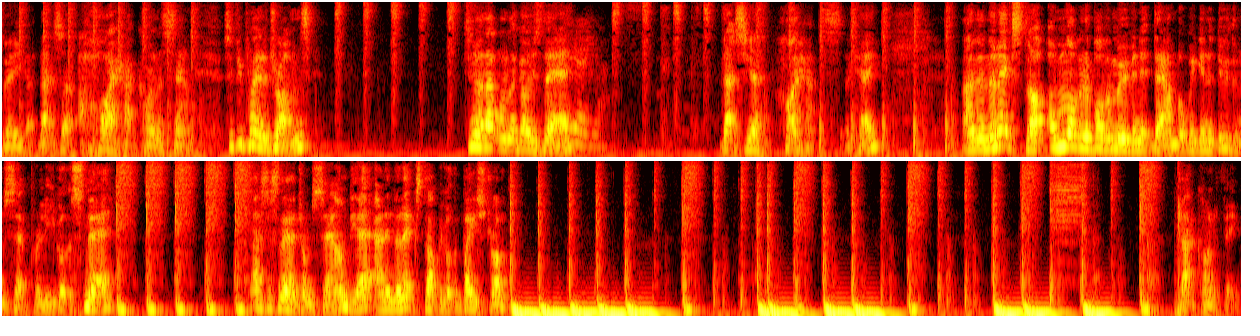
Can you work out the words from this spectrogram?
There you go. That's a hi-hat kind of sound. So if you play the drums, do you know that one that goes there? yeah, yeah. That's your hi-hats, okay? And then the next up, I'm not going to bother moving it down, but we're going to do them separately. You've got the snare. That's the snare drum sound, yeah? And in the next up, we've got the bass drum. That kind of thing,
